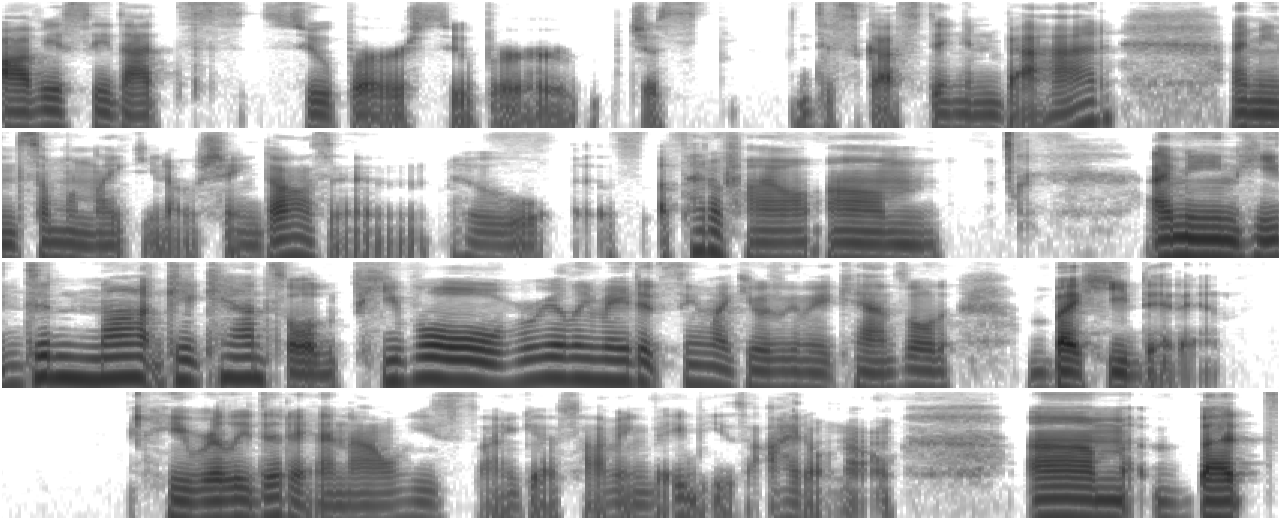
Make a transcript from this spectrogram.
obviously that's super, super just disgusting and bad. I mean, someone like, you know, Shane Dawson, who is a pedophile, um, I mean, he did not get canceled. People really made it seem like he was gonna get canceled, but he didn't. He really did it. and now he's, I guess, having babies. I don't know. Um, but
